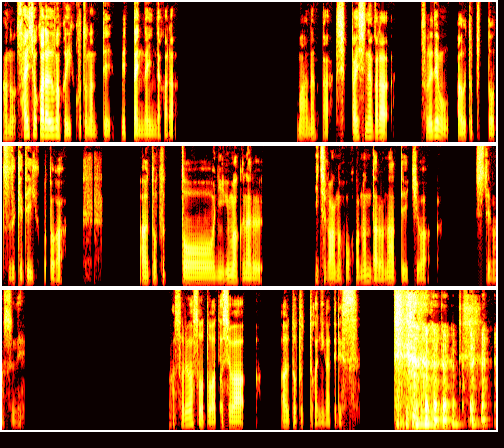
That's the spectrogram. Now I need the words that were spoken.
あの、最初からうまくいくことなんてめったにないんだから。まあなんか失敗しながら、それでもアウトプットを続けていくことが、アウトプットにうまくなる一番の方法なんだろうなっていう気はしてますね。まあ、それはそうと私はアウトプットが苦手です。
